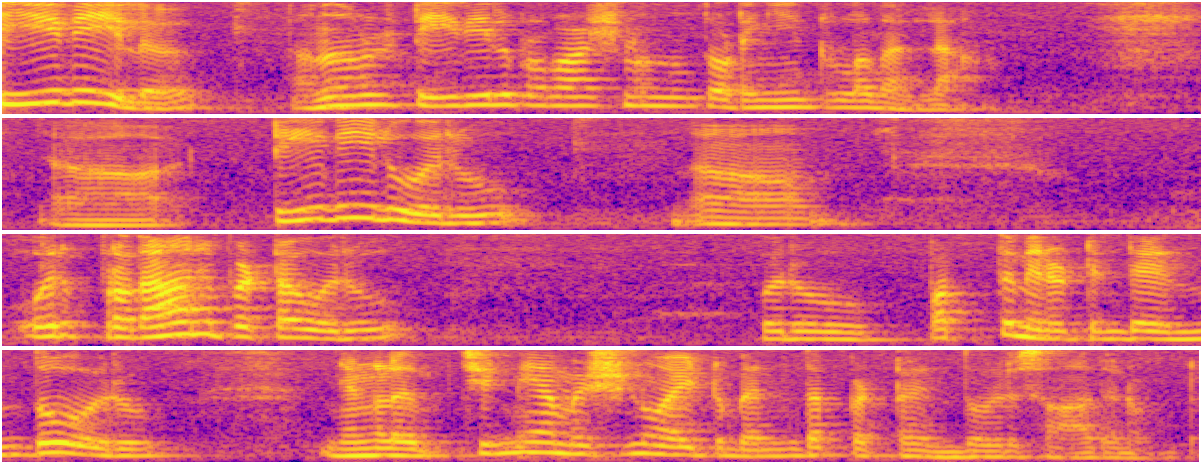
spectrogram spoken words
ടി വിയിൽ അന്ന് നമ്മൾ ടി വിയിൽ പ്രഭാഷണമൊന്നും തുടങ്ങിയിട്ടുള്ളതല്ല. ടി വിയിൽ ഒരു ഒരു പ്രധാനപ്പെട്ട ഒരു ഒരു പത്ത് മിനിറ്റിന്റെ എന്തോ ഒരു ഞങ്ങൾ ചിന്മയ മിഷനുമായിട്ട് ബന്ധപ്പെട്ട എന്തോ ഒരു സാധനമുണ്ട്.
